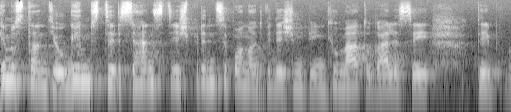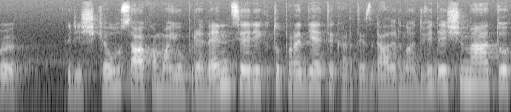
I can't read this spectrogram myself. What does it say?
gimstant jau gimsti ir sensti iš principo nuo dvidešim penkių metų gali jisai taip ryškiau sakoma jau prevenciją reiktų pradėti kartais gal ir nuo dvidešim metų.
